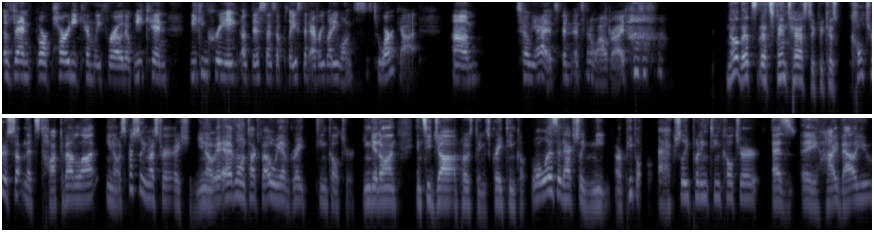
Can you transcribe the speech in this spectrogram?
event or party can we throw that we can we can create this as a place that everybody wants to work at um, so yeah it's been it's been a wild ride No, that's that's fantastic because culture is something that's talked about a lot, you know, especially in restoration. You know, everyone talks about, oh, we have great team culture. You can get on and see job postings, great team culture. Well, what does it actually mean? Are people actually putting team culture as a high value,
